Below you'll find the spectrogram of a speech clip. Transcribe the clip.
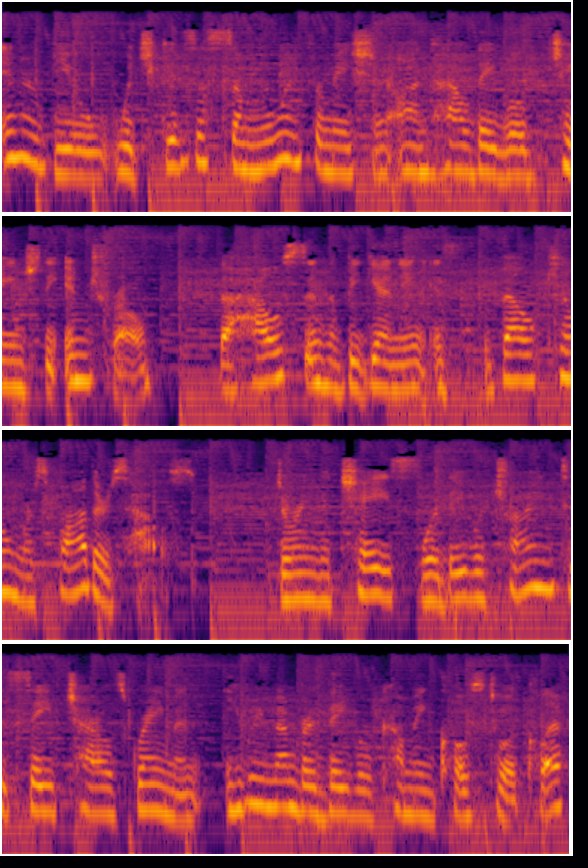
interview which gives us some new information on how they will change the intro the house in the beginning is Val Kilmer's father's house. During the chase where they were trying to save Charles Graiman, you remember they were coming close to a cliff?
